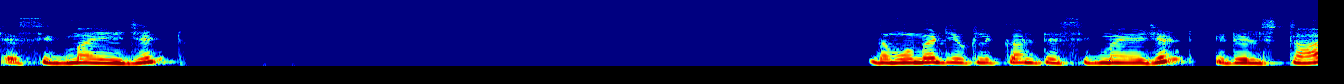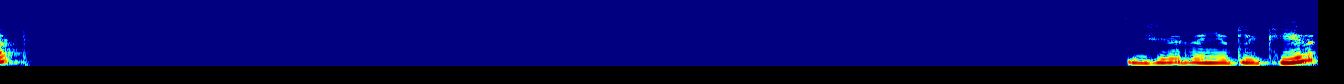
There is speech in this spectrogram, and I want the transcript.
test sigma agent. The moment you click on test sigma agent, it will start. You see that when you click here,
